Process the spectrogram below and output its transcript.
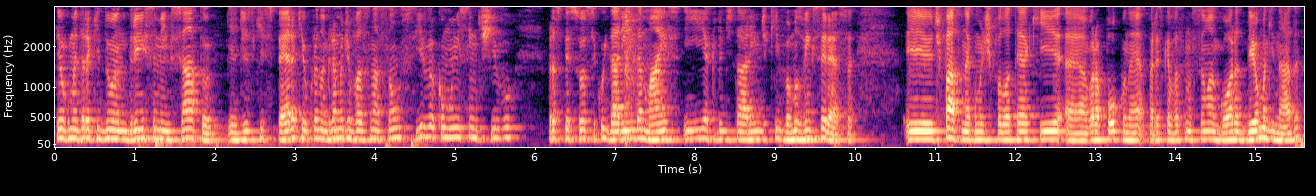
Tem um comentário aqui do Andrei Semensato. Ele diz que espera que o cronograma de vacinação sirva como um incentivo para as pessoas se cuidarem ainda mais e acreditarem de que vamos vencer essa. E de fato, né, como a gente falou até aqui é, agora há pouco, né, parece que a vacinação agora deu uma guinada.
